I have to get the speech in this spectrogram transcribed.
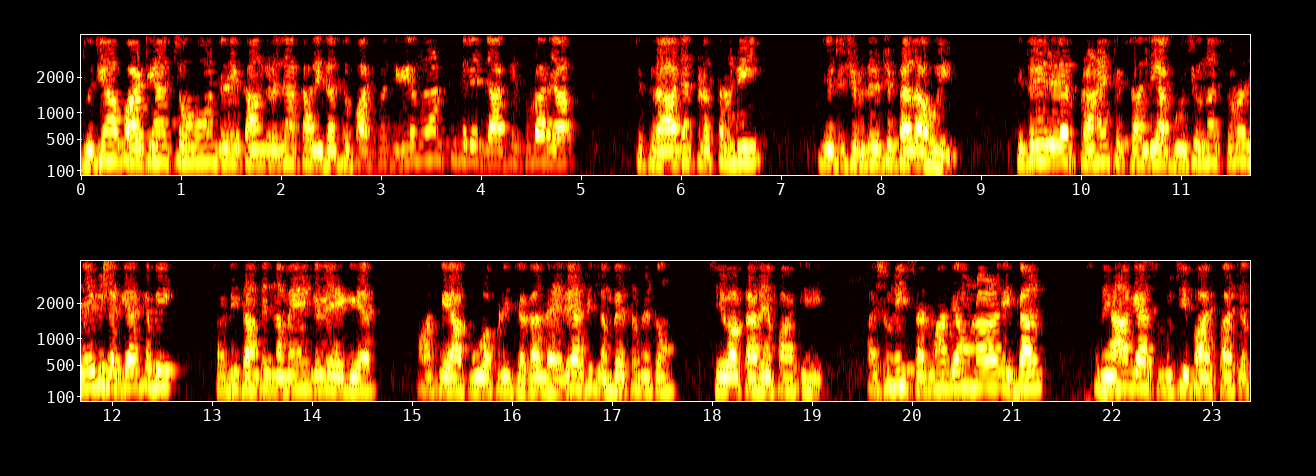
ਦੂਜੀਆਂ ਪਾਰਟੀਆਂ 'ਚੋਂ ਜਿਹੜੇ ਕਾਂਗਰਸ ਜਾਂ ਅਕਾਲੀ ਦਲ 'ਚੋਂ ਭਾਜਪਾ 'ਚ ਗਏ, ਉਹਨਾਂ ਨਾਲ ਕਿਧਰੇ ਜਾ ਕੇ ਥੋੜਾ ਜਿਹਾ ਟਕਰਾਅ ਜਾਂ ਕੜਤਣ ਵੀ ਲੀਡਰਸ਼ਿਪ ਦੇ ਵਿੱਚ ਪੈਦਾ ਹੋਈ। ਕਿਧਰੇ ਜਿਹੜੇ ਪੁਰਾਣੇ ਟਕਸਾਲੀ ਆਗੂ ਸੀ, ਉਹਨਾਂ ਥੋੜਾ ਜਿਹਾ ਇਹ ਵੀ ਲੱਗਿਆ ਕਿ ਵੀ ਸਾਡੀ ਥਾਂ ਤੇ ਨਵੇਂ ਜਿਹੜੇ ਹੈਗੇ ਆ ਆ ਕੇ ਆਗੂ ਆਪਣੀ ਜਗ੍ਹਾ ਲੈ ਰਿਹਾ ਸੀ ਲੰਬੇ ਸਮੇਂ ਤੋਂ, ਸੇਵਾ ਕਰ ਰਹੇ ਹਾਂ ਪਾਰਟੀ। ਦੀ ਅਸ਼ਵਨੀ ਸ਼ਰਮਾ ਦੇ ਆਉਣ ਨਾਲ ਇੱਕ ਗੱਲ ਸੁਨੇਹਾ ਗਿਆ ਸਮੁੱਚੀ ਭਾਜਪਾ ਚ,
